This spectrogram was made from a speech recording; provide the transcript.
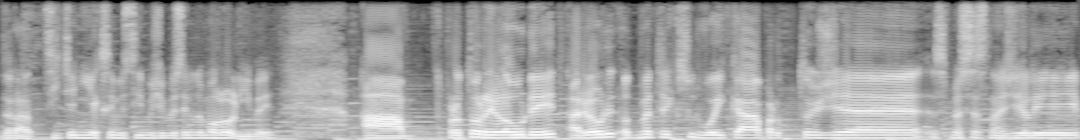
teda cítění, jak si myslíme, že by se jim to mohlo líbit. A proto Reloaded a Reloaded od Matrixu 2, protože jsme se snažili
